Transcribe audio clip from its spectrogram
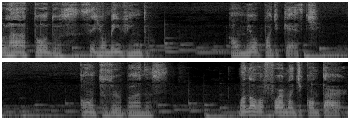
Olá a todos, sejam bem-vindos ao meu podcast Contos Urbanos, uma nova forma de contar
